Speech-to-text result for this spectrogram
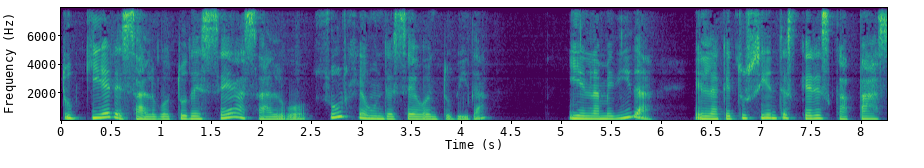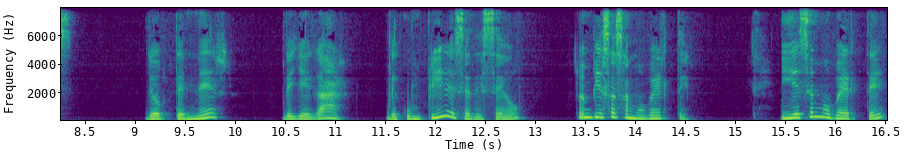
Tú quieres algo, tú deseas algo, surge un deseo en tu vida y en la medida en la que tú sientes que eres capaz de obtener, de llegar, de cumplir ese deseo, tú empiezas a moverte. Y ese moverte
